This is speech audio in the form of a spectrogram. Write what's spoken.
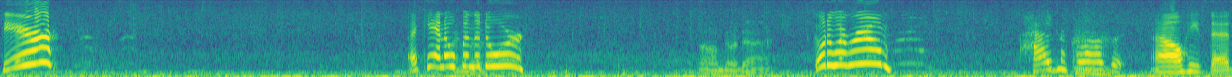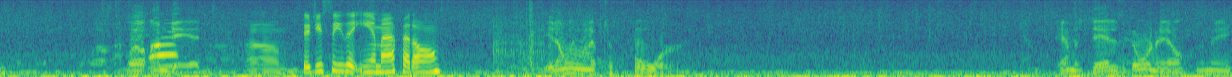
Dear? I can't open the door. Oh, I'm gonna die. Go to a room. Hide in the closet. Oh, he's dead. Well, I'm dead. Um, Did you see the EMF at all? it only went up to four. I'm as dead as a doornail. I mean,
